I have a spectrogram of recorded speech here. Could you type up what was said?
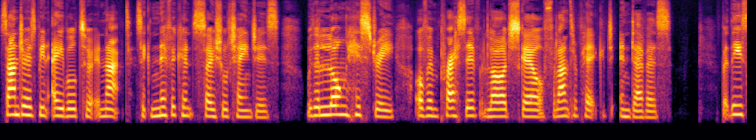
Sandro has been able to enact significant social changes with a long history of impressive large scale philanthropic endeavours. But these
